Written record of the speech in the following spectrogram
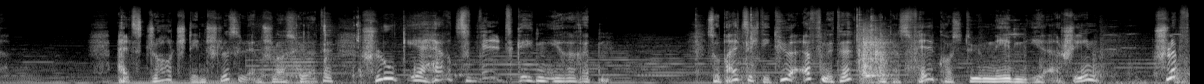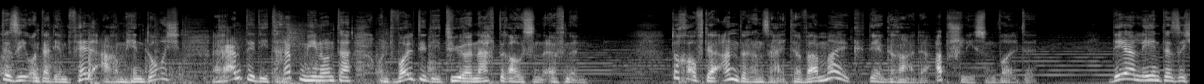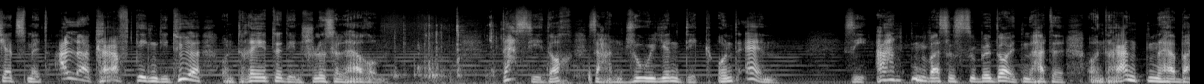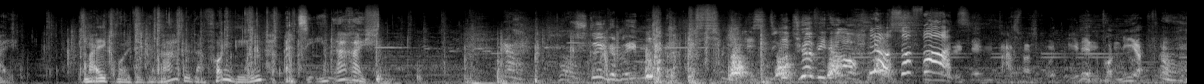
Als George den Schlüssel im Schloss hörte, schlug ihr Herz wild gegen ihre Rippen. Sobald sich die Tür öffnete und das Fellkostüm neben ihr erschien, schlüpfte sie unter dem Fellarm hindurch, rannte die Treppen hinunter und wollte die Tür nach draußen öffnen. Doch auf der anderen Seite war Mike, der gerade abschließen wollte. Der lehnte sich jetzt mit aller Kraft gegen die Tür und drehte den Schlüssel herum. Das jedoch sahen Julian, Dick und Anne. Sie ahnten, was es zu bedeuten hatte und rannten herbei. Mike wollte gerade davongehen, als sie ihn erreichten. Stehen geblieben. Lassen Sie die Tür wieder auf! Los, sofort! Was, was wollt ihr denn von mir?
